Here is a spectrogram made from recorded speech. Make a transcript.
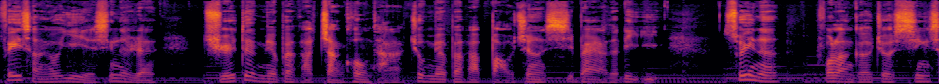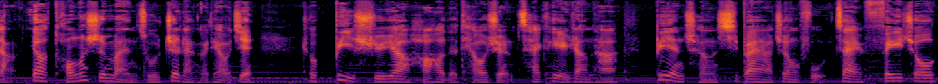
非常有野心的人，绝对没有办法掌控他，就没有办法保证西班牙的利益。所以呢，弗朗哥就心想，要同时满足这两个条件，就必须要好好的挑选，才可以让他变成西班牙政府在非洲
